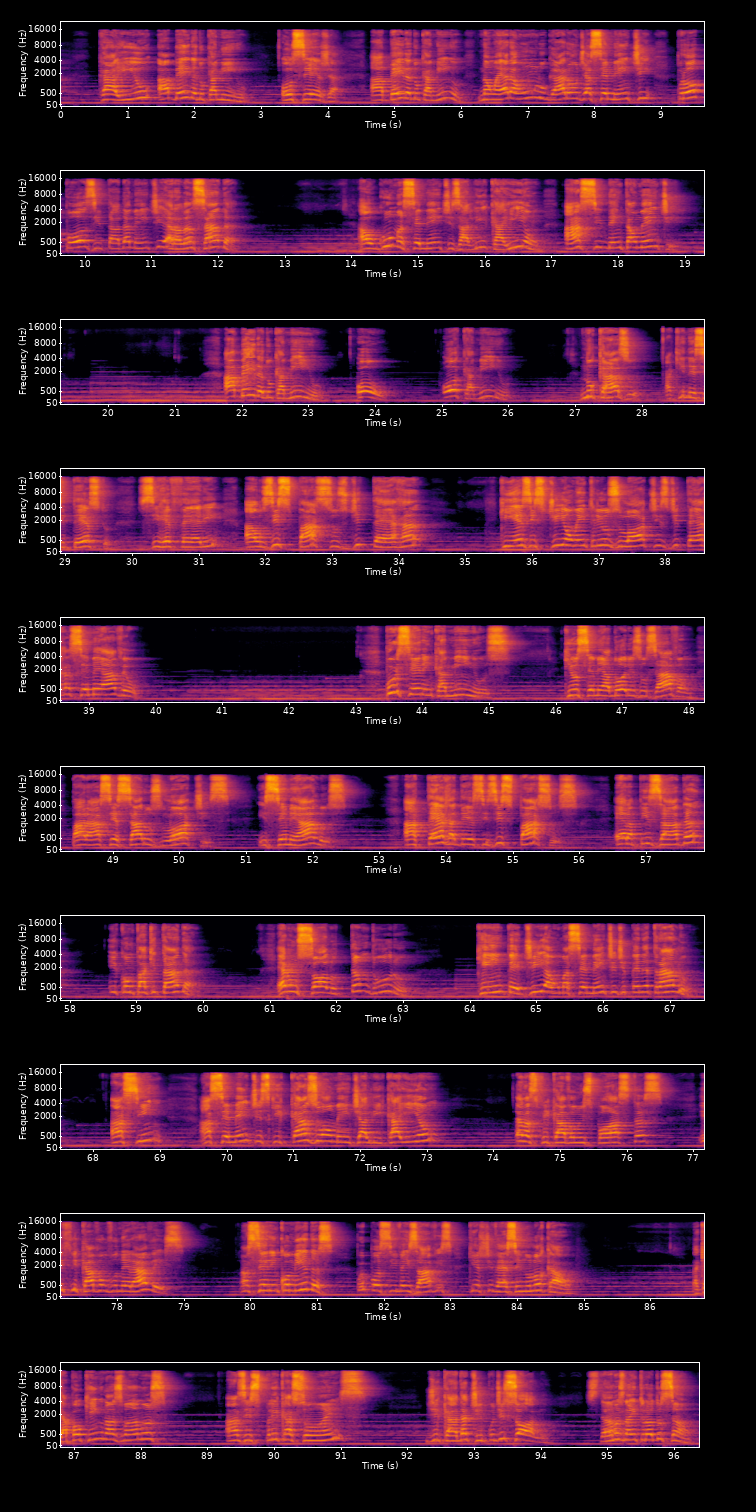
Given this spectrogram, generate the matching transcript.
caiu à beira do caminho. Ou seja, à beira do caminho não era um lugar onde a semente propositadamente era lançada. Algumas sementes ali caíam acidentalmente. À beira do caminho, ou o caminho, no caso, aqui nesse texto, se refere aos espaços de terra que existiam entre os lotes de terra semeável. Por serem caminhos que os semeadores usavam para acessar os lotes e semeá-los, a terra desses espaços era pisada e compactada. Era um solo tão duro que impedia uma semente de penetrá-lo. Assim, as sementes que casualmente ali caíam, elas ficavam expostas e ficavam vulneráveis a serem comidas por possíveis aves que estivessem no local. Daqui a pouquinho nós vamos às explicações de cada tipo de solo. Estamos na introdução.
